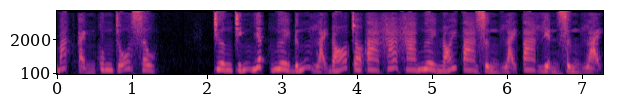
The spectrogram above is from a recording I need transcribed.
Bát cảnh cung chỗ sâu. Chương chính nhất, ngươi đứng lại đó cho ta, ha ha, ngươi nói ta dừng lại, ta liền dừng lại.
